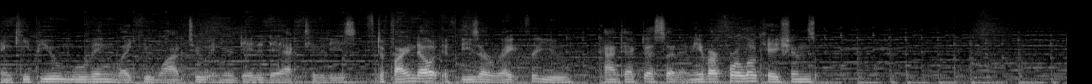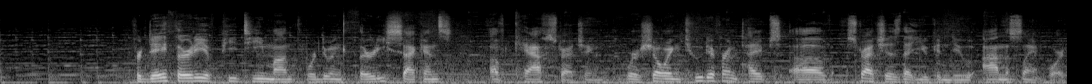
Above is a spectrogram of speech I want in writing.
and keep you moving like you want to in your day to day activities. To find out if these are right for you, contact us at any of our four locations. For day 30 of PT month, we're doing 30 seconds of calf stretching. We're showing two different types of stretches that you can do on the slant board.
